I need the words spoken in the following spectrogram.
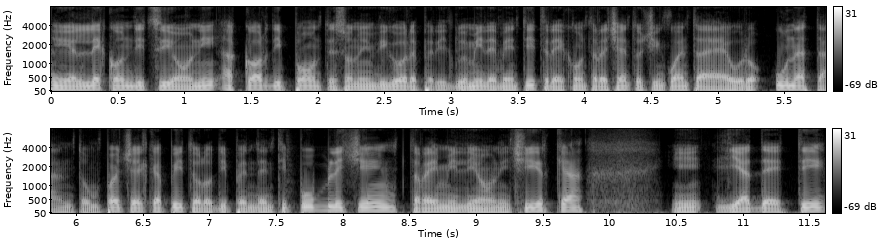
le condizioni, accordi ponte sono in vigore per il 2023 con 350 euro una tantum. Poi c'è il capitolo dipendenti pubblici, 3 milioni circa, gli addetti,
